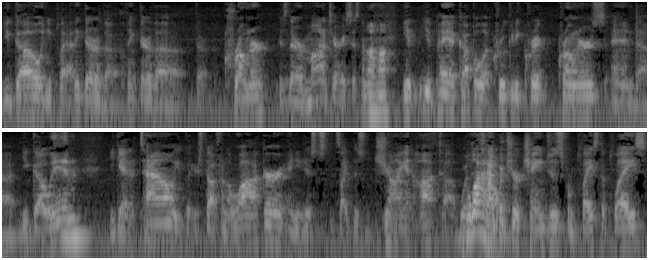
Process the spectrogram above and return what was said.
You go and you play. I think they're the. I think they're the. the Kroner is their monetary system. Uh-huh. You, you pay a couple of crookedy crick kroners, and uh, you go in. You get a towel. You put your stuff in a locker, and you just. It's like this giant hot tub where Wow. the temperature changes from place to place.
